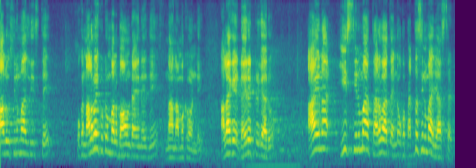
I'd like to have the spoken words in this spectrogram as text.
నాలుగు సినిమాలు తీస్తే ఒక నలభై కుటుంబాలు బాగుంటాయనేది నా నమ్మకం అండి. అలాగే డైరెక్టర్ గారు ఆయన ఈ సినిమా తర్వాత అండి ఒక పెద్ద సినిమా చేస్తాడు.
